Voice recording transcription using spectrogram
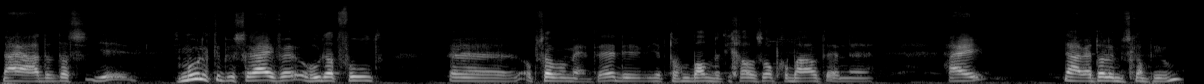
nou ja, dat, dat is, je, is moeilijk te beschrijven hoe dat voelt eh, op zo'n moment. Hè. De- je hebt toch een band met die gozer opgebouwd en eh, hij nou, werd Olympisch kampioen.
